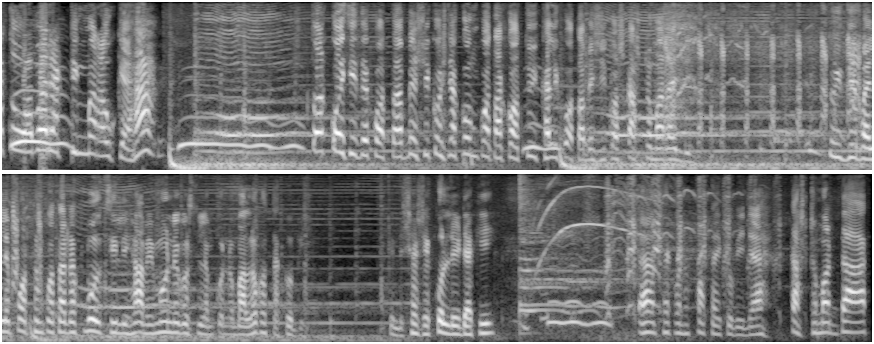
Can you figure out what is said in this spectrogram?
এত ওভার অ্যাক্টিং মারাও কে হ্যাঁ? তোর কইছি যে কথা, বেশি কইস না, কম কথা ক তুই খালি কথা বেশি কস কাস্টমার আইলি। তুই যে পাইলে প্রথম কথাটা বলছিলি, আমি মনে করছিলাম কোনো ভালো কথা কবি। কিন্তু শেষে করলি ডাকি আচ্ছা কোনো কথাই কবি না। কাস্টমার ডাক।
